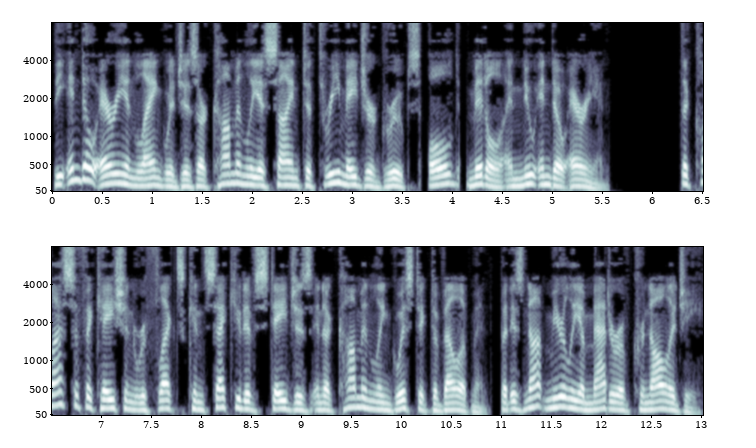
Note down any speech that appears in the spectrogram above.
The Indo-Aryan languages are commonly assigned to three major groups, Old, Middle and New Indo-Aryan. The classification reflects consecutive stages in a common linguistic development, but is not merely a matter of chronology.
